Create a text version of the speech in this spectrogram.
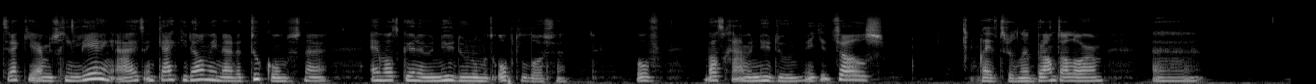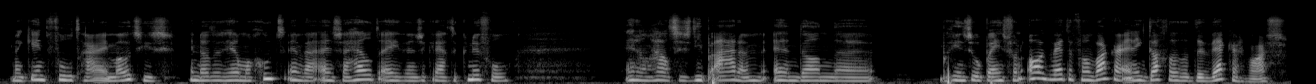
trek je er misschien lering uit en kijk je dan weer naar de toekomst. Naar, en wat kunnen we nu doen om het op te lossen? Of wat gaan we nu doen? Weet je, zoals, even terug naar het brandalarm. Uh, mijn kind voelt haar emoties en dat is helemaal goed. En, en ze huilt even en ze krijgt een knuffel. En dan haalt ze eens diep adem en dan uh, begint ze opeens van: Oh, ik werd ervan wakker en ik dacht dat het de wekker was.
